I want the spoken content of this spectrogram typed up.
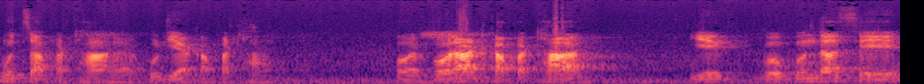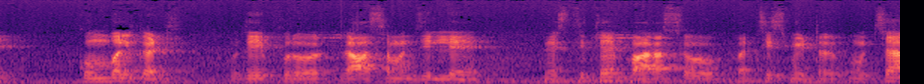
ऊँचा पठार है, उड़िया का पठार। और बोराट का पठार, ये गोगुंदा से कुंबलगढ़, उदयपुर और राजसमंद ज़िले में स्थित है 1225 मीटर ऊँचा,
